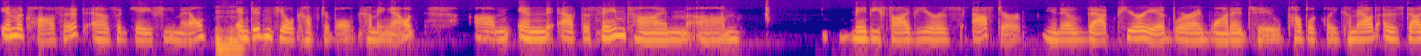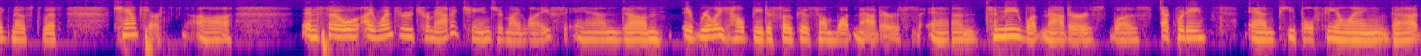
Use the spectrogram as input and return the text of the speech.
in the closet as a gay female mm-hmm. and didn't feel comfortable coming out. Um, and at the same time, um, maybe five years after, you know, that period where I wanted to publicly come out, I was diagnosed with cancer. Uh, and so I went through traumatic change in my life, and um, it really helped me to focus on what matters. And to me, what matters was equity and people feeling that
